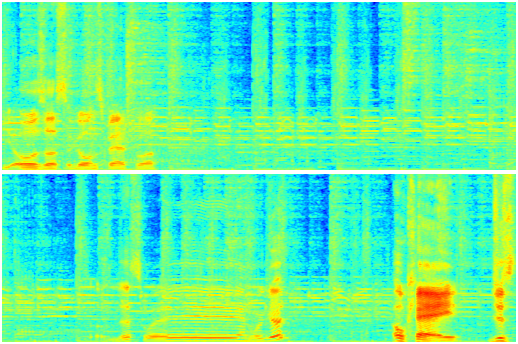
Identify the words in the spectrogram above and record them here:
He owes us a golden spatula. So this way, and we're good? Okay. Just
